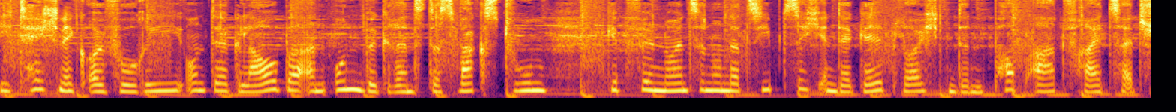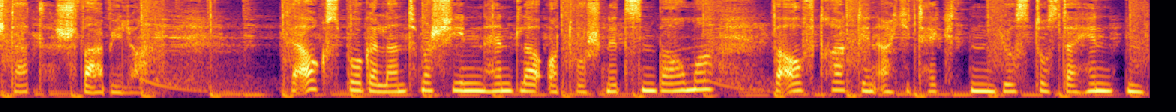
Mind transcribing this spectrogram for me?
die Technik-Euphorie und der Glaube an unbegrenztes Wachstum gipfeln 1970 in der gelb leuchtenden Pop-Art-Freizeitstadt Schwabilon. Der Augsburger Landmaschinenhändler Otto Schnitzenbaumer beauftragt den Architekten Justus Dahinten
